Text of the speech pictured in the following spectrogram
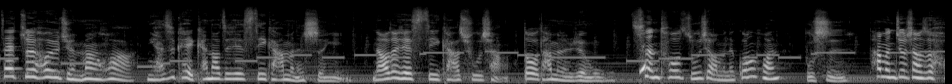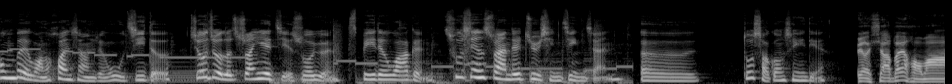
在最后一卷漫画，你还是可以看到这些 C 卡们的身影。然后这些 C 卡出场都有他们的任务，衬托主角们的光环。不是，他们就像是烘焙网的幻想人物基德，九九的专业解说员 Speedwagon 出现，虽然对剧情进展，呃，多少贡献一点。不要瞎掰好吗？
